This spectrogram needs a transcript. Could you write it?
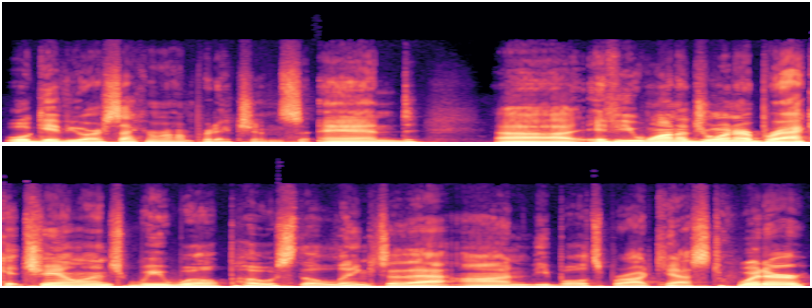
we'll give you our second round predictions. And uh, if you want to join our bracket challenge, we will post the link to that on the Bolts Broadcast Twitter.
